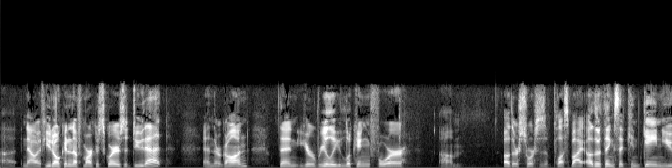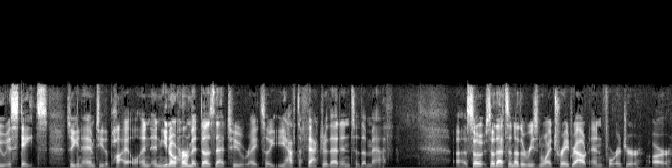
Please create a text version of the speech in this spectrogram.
Uh, now, if you don't get enough market squares to do that, and they're gone, then you're really looking for um, other sources of plus buy, other things that can gain you estates, so you can empty the pile. And and you know Hermit does that too, right? So you have to factor that into the math. Uh, so so that's another reason why trade route and forager are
